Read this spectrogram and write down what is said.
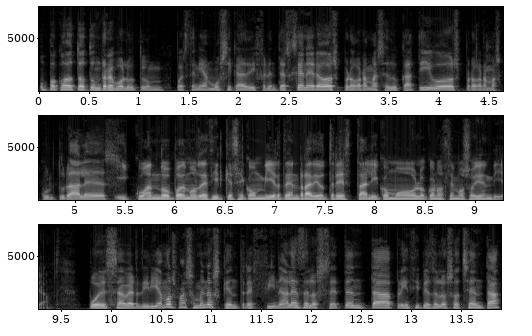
un poco totum revolutum, pues tenía música de diferentes géneros, programas educativos, programas culturales. ¿Y cuándo podemos decir que se convierte en Radio 3 tal y como lo conocemos hoy en día? Pues a ver, diríamos más o menos que entre finales de los 70, principios de los 80,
